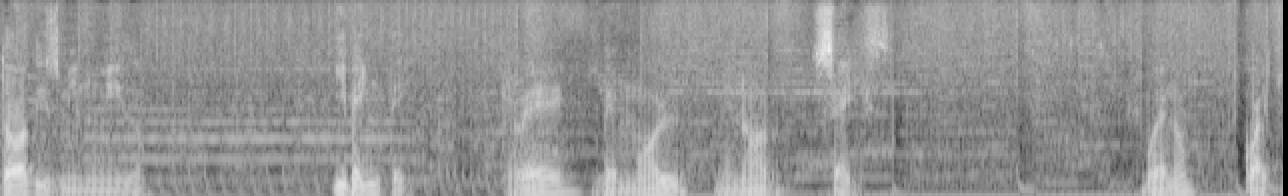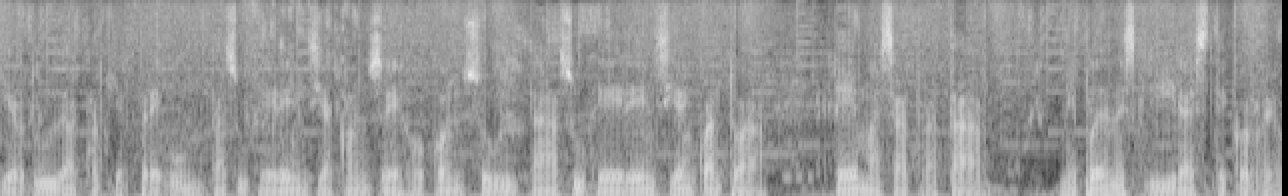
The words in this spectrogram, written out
Do disminuido. Y 20. Re bemol menor 6. Bueno, cualquier duda, cualquier pregunta, sugerencia, consejo, consulta, sugerencia en cuanto a temas a tratar, me pueden escribir a este correo.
